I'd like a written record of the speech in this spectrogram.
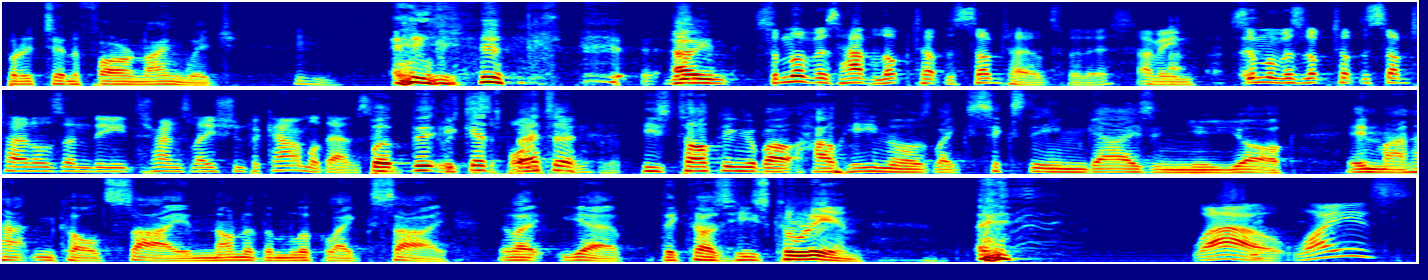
"But it's in a foreign language." I mean, Some of us have looked up the subtitles for this. I mean, some of us looked up the subtitles and the translation for Caramelldansen. but the, It it gets better. but- He's talking about how he knows like 16 guys in New York, in Manhattan, called Psy, and none of them look like Psy. They're like, yeah, because he's Korean. Wow, why is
